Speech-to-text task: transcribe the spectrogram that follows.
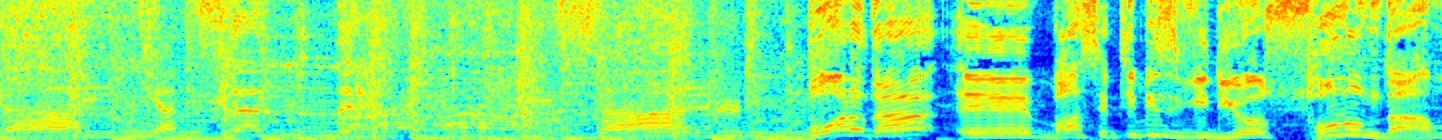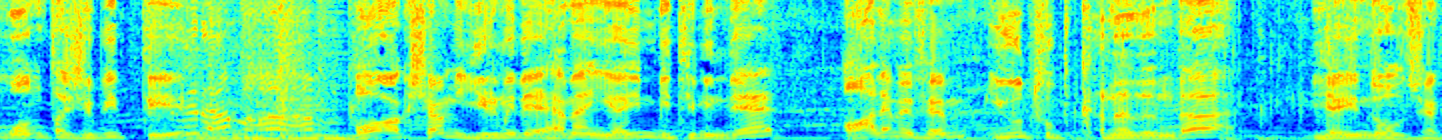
Yan yan sende Bu arada e, bahsettiğimiz video sonunda montajı bitti. Bu akşam 20'de hemen yayın bitiminde Alem FM YouTube kanalında yayında olacak.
